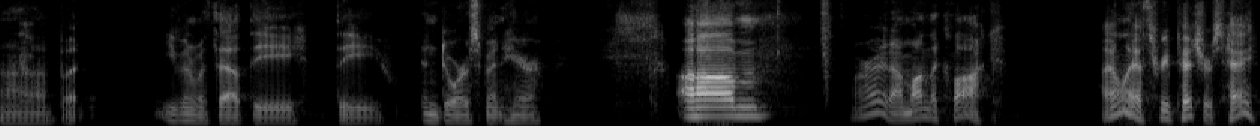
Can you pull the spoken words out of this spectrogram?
Uh, Yeah. But even without the the endorsement here, um, all right, I'm on the clock. I only have three pitchers. Hey,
